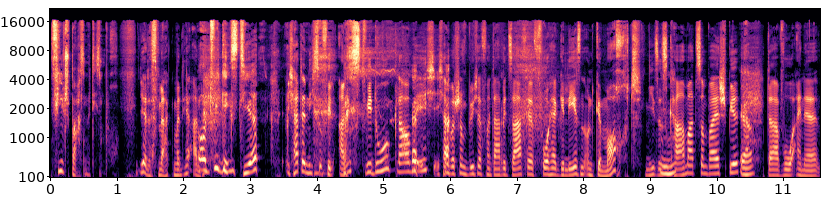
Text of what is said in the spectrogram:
viel Spaß mit diesem Buch. Ja, das merkt man dir an. Und wie ging's dir? Ich hatte nicht so viel Angst wie du, glaube ich. Ich habe schon Bücher von David Safir vorher gelesen und gemocht. Mises mhm. Karma zum Beispiel. Ja. Da, wo eine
